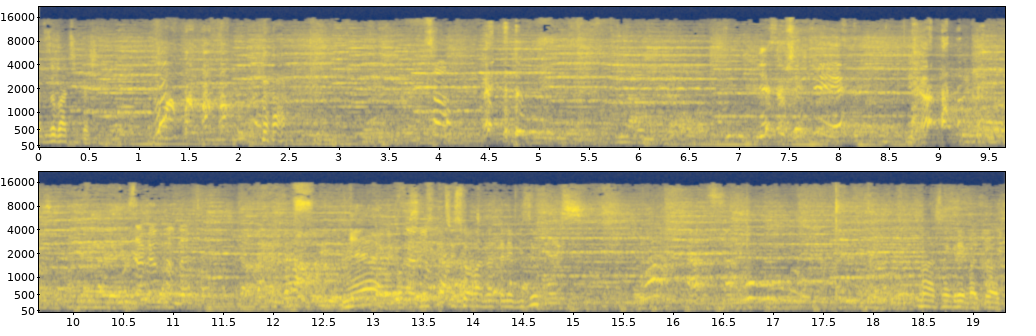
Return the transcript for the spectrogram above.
Brat zobaczy Kasia. Co? Jezu, się śmieje. Pozdrawiam mamę. Nie, bo trzy słowa na telewizji. Masz, nagrywaj, proszę.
